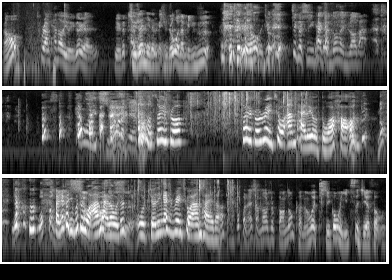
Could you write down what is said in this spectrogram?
然后突然看到有一个人。有一个泰举着你的名字指着我的名字，然后我就这个事情太感动了，你知道吧？太莫名其妙了这件事。所以说，所以说瑞秋安排的有多好。对，no，我我本来反正肯定不是我安排的，我就我觉得应该是瑞秋安排的。我本来想到是房东可能会提供一次接送，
